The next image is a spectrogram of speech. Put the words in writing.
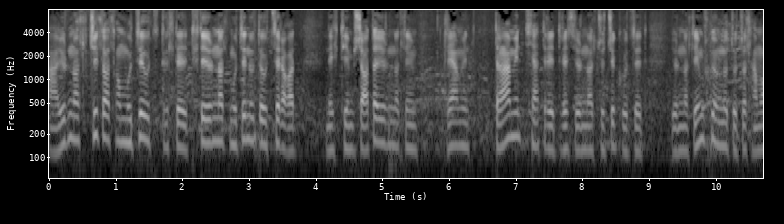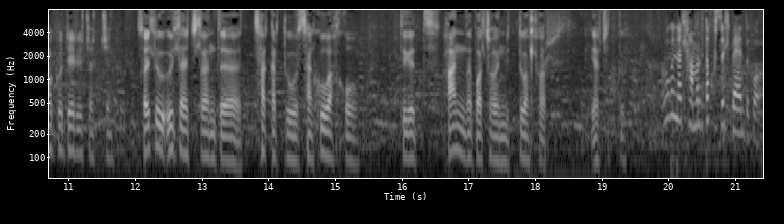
А ер нь бол жил болгон музей үздэгтэй. Гэхдээ ер нь бол музейнүүдэд үзсээр хагаад нэг тийм биш. Одоо ер нь бол ийм драмын драмын театр эдрээс ер нь бол жүжиг үзээд ер нь бол иймэрхүү юмнууд үзвэл хамаагүй дээр гэж бодож байна. Соёлын үйл ажиллагаанд э, цаг гардггүй, санхүү байхгүй. Тэгээд хаана болж байгааг нь мэддэг болохоор явж чаддаг. Уг нь бол хамрагдах хүсэл байдаг уу?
